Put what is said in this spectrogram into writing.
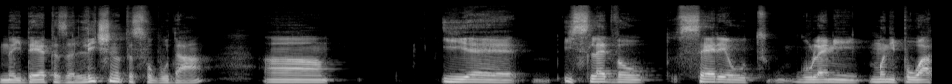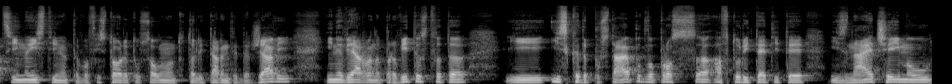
на идеята за личната свобода а, и е изследвал серия от големи манипулации на истината в историята, особено на тоталитарните държави и не вярва на правителствата и иска да поставя под въпрос авторитетите и знае, че е имало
